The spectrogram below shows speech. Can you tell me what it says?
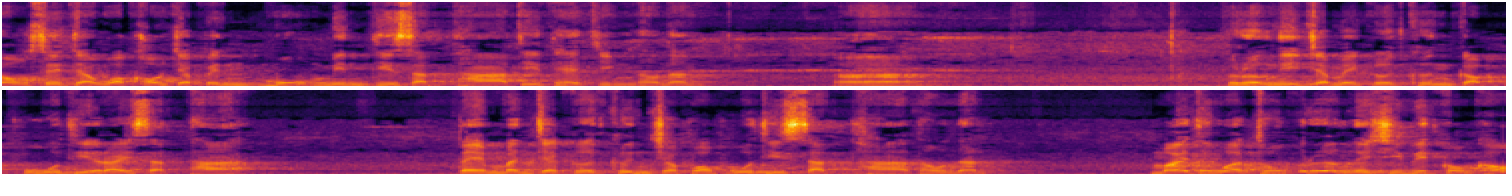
นอกเสียจากว่าเขาจะเป็นมุมินที่ศรัทธาที่แท้จริงเท่านั้นอ่าเรื่องนี้จะไม่เกิดขึ้นกับผู้ที่ไร้ศรัทธา แต่มันจะเกิดขึ้นเฉพาะผู้ที่ศรัทธาเท่านั้น หมายถึงว่าทุกเรื่องในชีวิตของเขา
